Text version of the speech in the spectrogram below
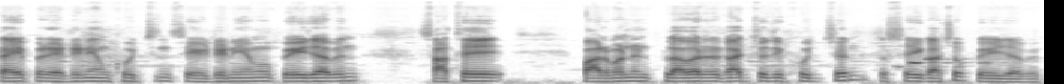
টাইপের অ্যাডেনিয়াম খুঁজছেন, সেই অ্যাডেনিয়ামও পেয়ে যাবেন। সাথে পার্মানেন্ট ফ্লাওয়ারের গাছ যদি খুঁজছেন, তো সেই গাছও পেয়ে যাবেন।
